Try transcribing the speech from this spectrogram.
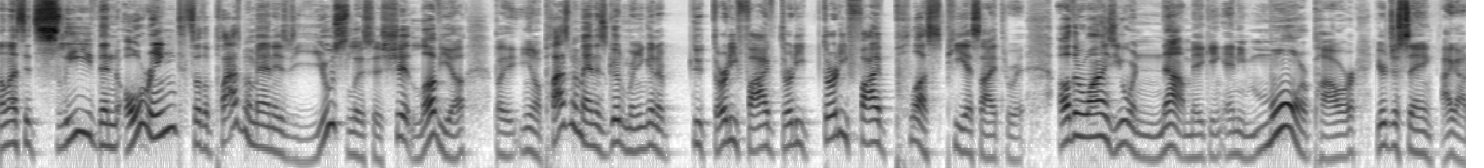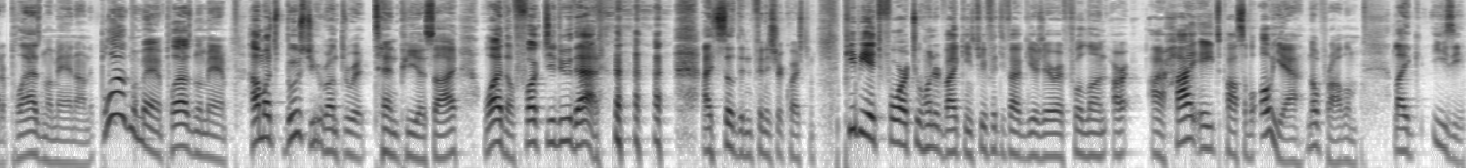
unless it's sleeved and o-ringed. So the Plazmaman is useless as shit. Love ya, but you know Plazmaman is good when you're gonna do 35, 30, 35 plus PSI through it. Otherwise, you are not making any more power. You're just saying, I got a Plazmaman on it. Plazmaman, Plasma Man. How much boost do you run through it? 10 PSI. Why the fuck did you do that? I still didn't finish your question. PBH4, 200 Vikings, 355 gears, air full on. Are, are high eights possible? Oh, yeah, no problem. Like, easy.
